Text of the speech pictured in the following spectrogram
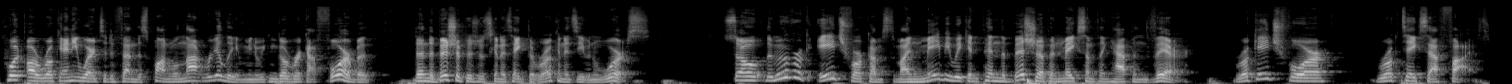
put our rook anywhere to defend this pawn? Well, not really. I mean, we can go rook f4, but then the bishop is just going to take the rook, and it's even worse. So the move rook h4 comes to mind. Maybe we can pin the bishop and make something happen there. Rook h4, rook takes f5.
